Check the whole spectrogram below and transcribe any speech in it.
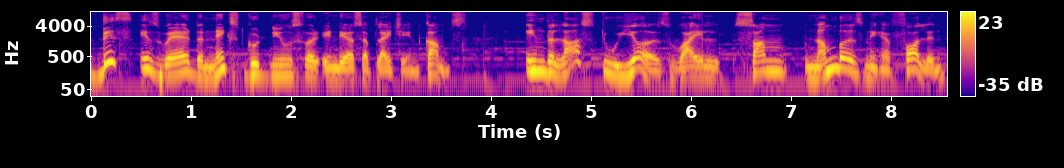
This is where the next good news for India's supply chain comes. In the last two years, while some numbers may have fallen,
